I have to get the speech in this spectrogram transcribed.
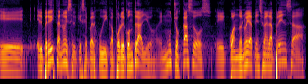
eh, el periodista no es el que se perjudica, por el contrario, en muchos casos, eh, cuando no hay atención a la prensa,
